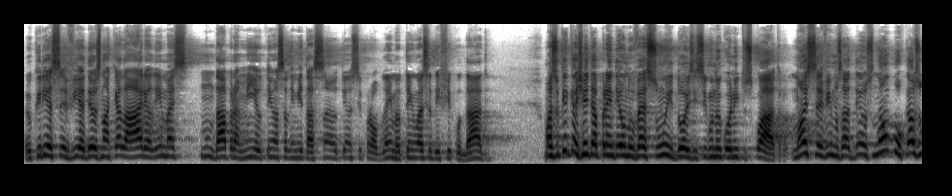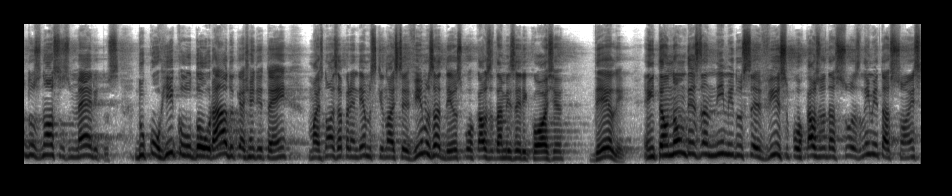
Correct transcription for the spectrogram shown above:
Eu queria servir a Deus naquela área ali, mas não dá para mim, eu tenho essa limitação, eu tenho esse problema, eu tenho essa dificuldade. Mas o que, a gente aprendeu no verso 1 e 2 em 2 Coríntios 4? Nós servimos a Deus não por causa dos nossos méritos, do currículo dourado que a gente tem, mas nós aprendemos que nós servimos a Deus por causa da misericórdia dele. Então não desanime do serviço por causa das suas limitações,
